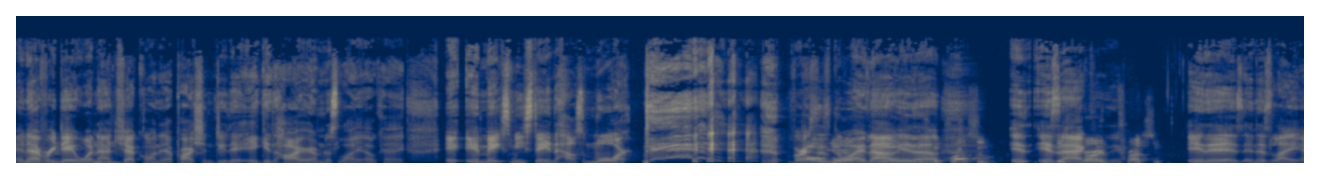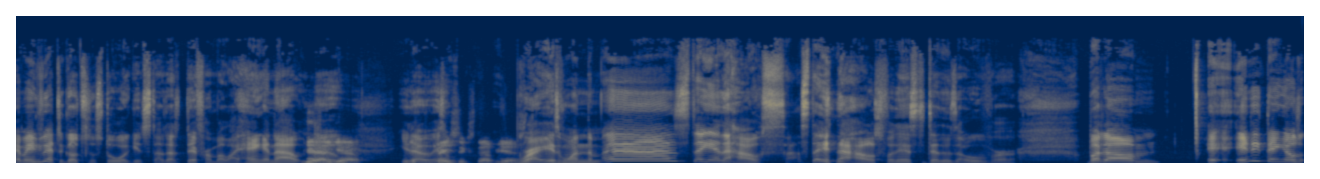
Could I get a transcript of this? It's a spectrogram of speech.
And every day when I check on it, I probably shouldn't do that. It gets higher. I'm just like, okay, it, it makes me stay in the house more versus going out. You know, it's depressing. It- It's very depressing. it is, and it's like I mean, if you have to go to the store and get stuff, that's different. But like hanging out, Yeah, you know, yeah. you know, basic stuff. Yeah. right? It's one of them. Eh, stay in the house. I'll stay in the house for this until it's over. But um, anything else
